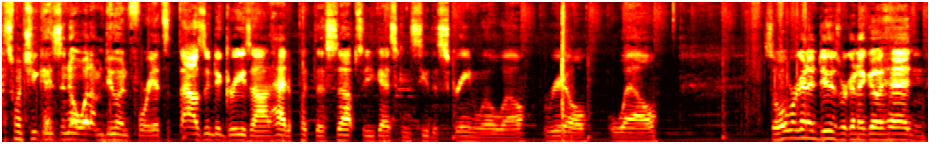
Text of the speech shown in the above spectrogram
Just want you guys to know what I'm doing for you. It's a thousand degrees out. I had to put this up so you guys can see the screen real well, real well. So what we're gonna do is we're gonna go ahead and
